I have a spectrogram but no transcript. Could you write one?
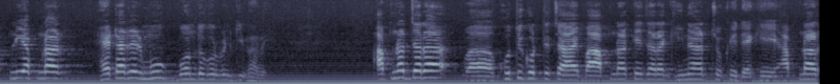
আপনি আপনার হ্যাটারের মুখ বন্ধ করবেন কীভাবে? আপনার যারা ক্ষতি করতে চায় বা আপনাকে যারা ঘৃণার চোখে দেখে, আপনার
